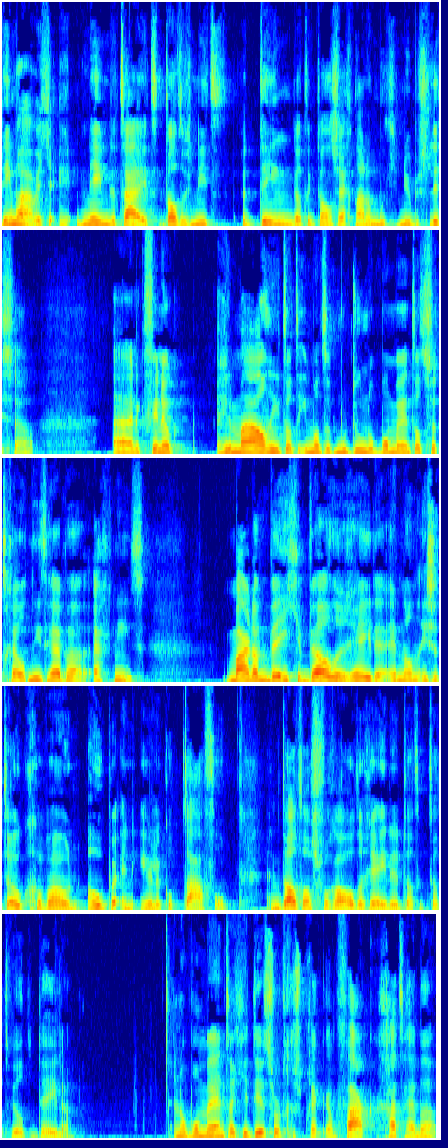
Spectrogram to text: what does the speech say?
prima, weet je, neem de tijd. Dat is niet het ding dat ik dan zeg, nou dan moet je nu beslissen. Uh, en ik vind ook helemaal niet dat iemand het moet doen op het moment dat ze het geld niet hebben. Echt niet. Maar dan weet je wel de reden en dan is het ook gewoon open en eerlijk op tafel. En dat was vooral de reden dat ik dat wilde delen. En op het moment dat je dit soort gesprekken vaker gaat hebben,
